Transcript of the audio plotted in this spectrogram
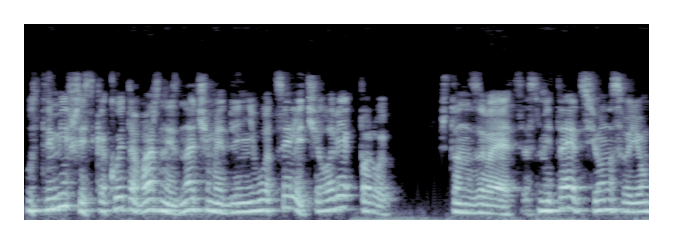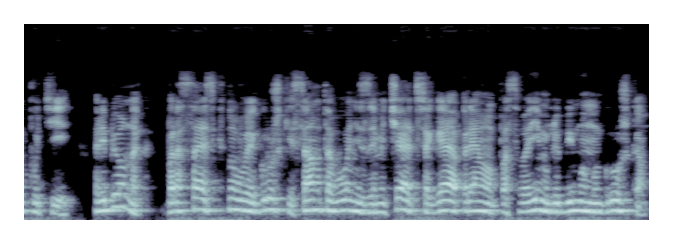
Устремившись к какой-то важной, значимой для него цели, человек порой, что называется, сметает все на своем пути, Ребенок, бросаясь к новой игрушке, сам того не замечает, шагая прямо по своим любимым игрушкам,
